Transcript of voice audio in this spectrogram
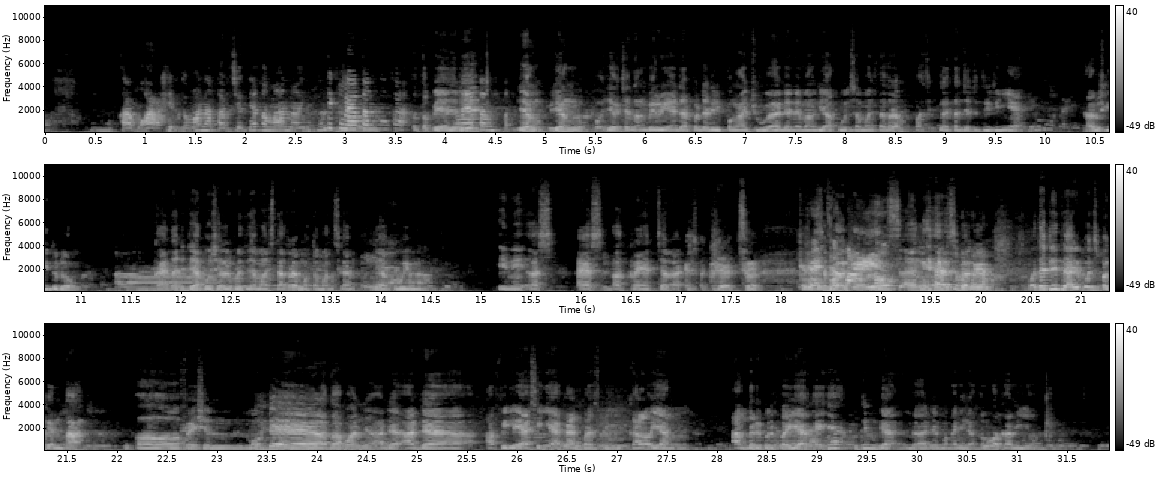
kamu arahin ke mana targetnya ke mana? Nanti kelihatan kok kak Tetap ya, jadi kelihatan tetap yang yang yang centang birunya dapat dari pengajuan dan emang diakuin sama Instagram pasti kelihatan jadi dirinya. Harus gitu dong. Eh, kayak tadi diakui selebriti sama Instagram otomatis kan iya, diakuin ah. ini as as a creature as a creature. Creature sebagai insan ya sebagai maksudnya dia diakuin sebagai entah eh, fashion model atau apa kan ada ada afiliasinya kan pasti. Kalau yang anggar berbayar kayaknya mungkin nggak nggak ada makanya nggak keluar kali ya.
